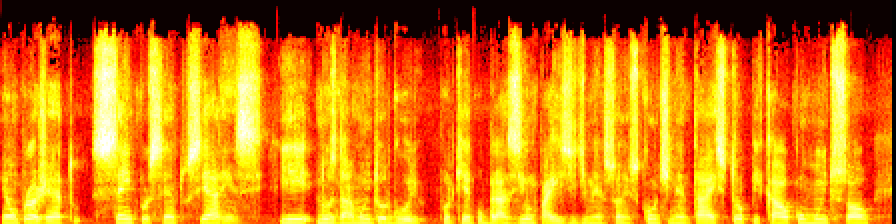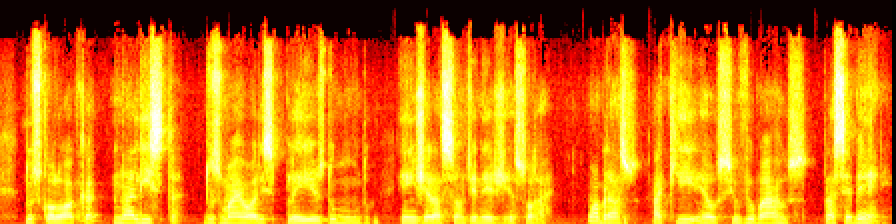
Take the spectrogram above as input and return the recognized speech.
é um projeto 100% cearense e nos dá muito orgulho, porque o Brasil, um país de dimensões continentais, tropical, com muito sol, nos coloca na lista dos maiores players do mundo em geração de energia solar. Um abraço. Aqui é o Silvio Barros para a CBN.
